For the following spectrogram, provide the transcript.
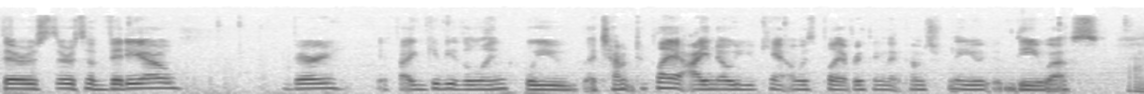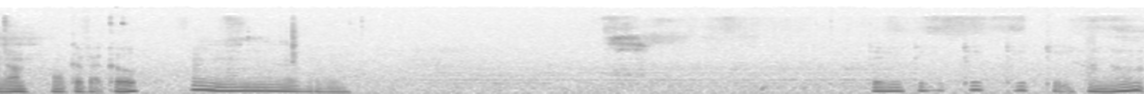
There's there's a video. Very. If I give you the link, will you attempt to play it? I know you can't always play everything that comes from the U- the U.S. Hang on, I'll give it a go. Hang on.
